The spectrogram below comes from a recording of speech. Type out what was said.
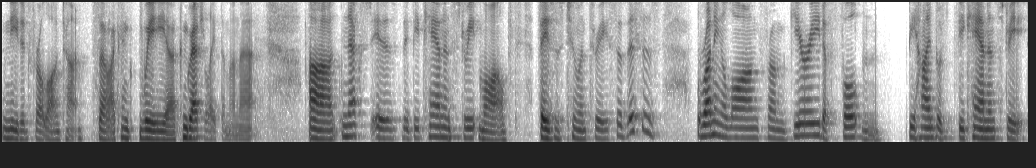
needed for a long time. So I can, we uh, congratulate them on that. Uh, Next is the Buchanan Street Mall, phases two and three. So this is running along from Geary to Fulton behind Bu- Buchanan Street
